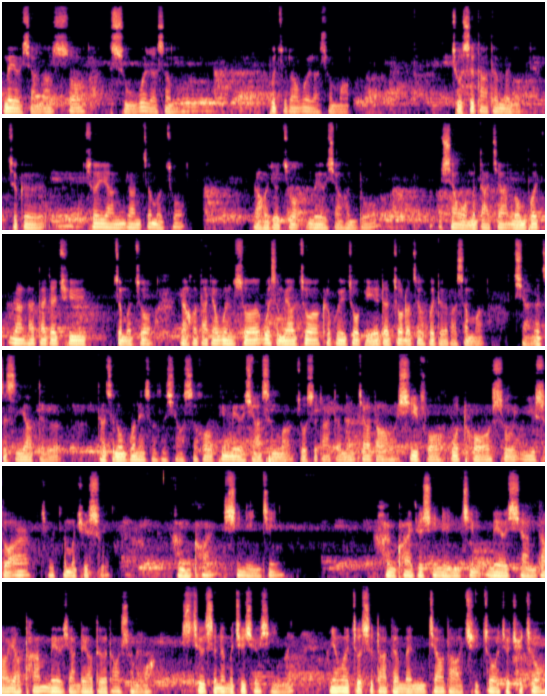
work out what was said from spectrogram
没有想到说数为了什么。不知道为了什么，祖师大德们这个这样让这么做，然后就做，没有想很多。像我们大家龙婆让他大家去怎么做，然后大家问说为什么要做，可不可以做别的？做了之后会得到什么？想的只是要得，但是龙婆那时候是小时候，并没有想什么。祖师大德们教导西佛呼陀数一数二，就这么去数，很快心宁静。很快就心宁静，没有想到要贪，没有想到要得到什么，就是那么去修行。因为祖师大德们教导去做就去做，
